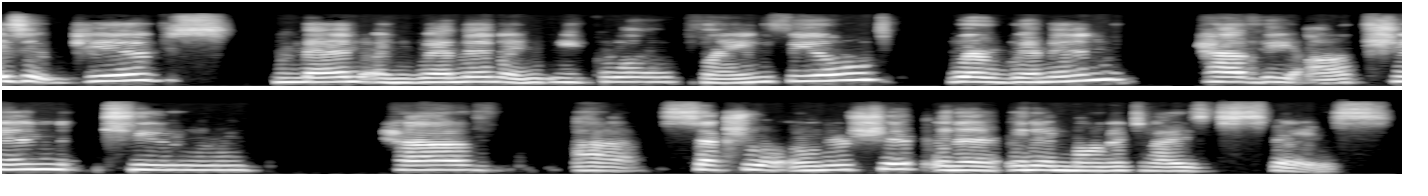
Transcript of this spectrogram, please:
is it gives men and women an equal playing field where women have the option to have uh, sexual ownership in a in a monetized space.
